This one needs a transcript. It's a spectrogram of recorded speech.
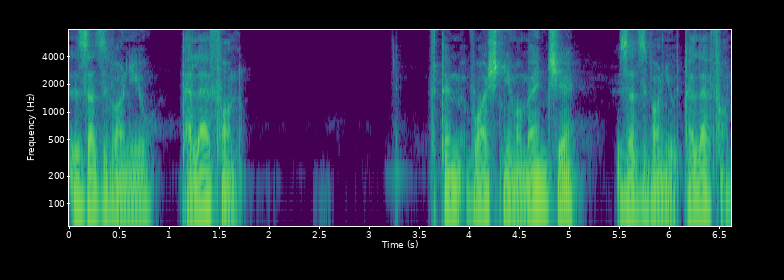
zadzwonił telefon. W tym właśnie momencie zadzwonił telefon.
